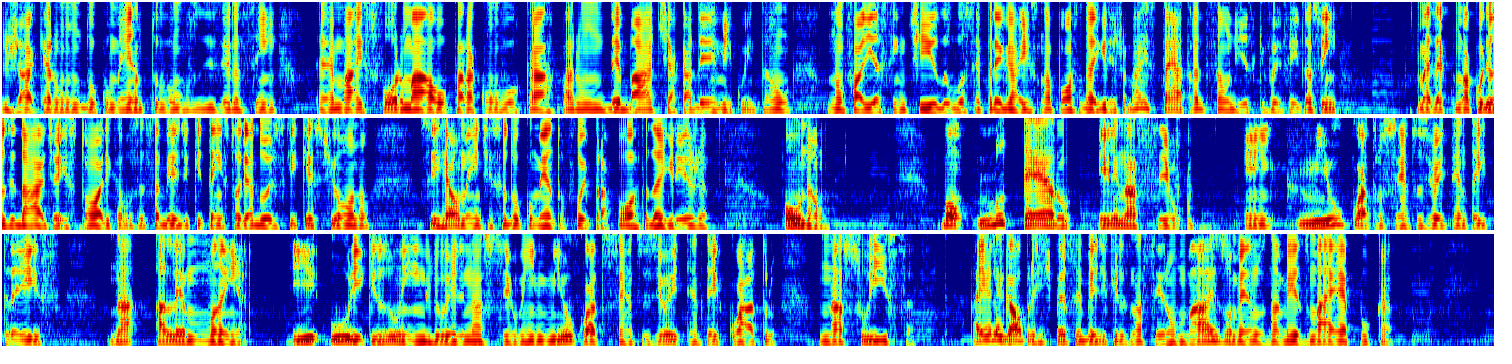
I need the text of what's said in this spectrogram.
já que era um documento, vamos dizer assim, é, mais formal para convocar para um debate acadêmico. Então, não faria sentido você pregar isso na porta da igreja. Mas tem a tradição diz que foi feito assim mas é uma curiosidade histórica você saber de que tem historiadores que questionam se realmente esse documento foi para a porta da igreja ou não. Bom, Lutero, ele nasceu em 1483 na Alemanha e Ulrich Zwinglio, ele nasceu em 1484 na Suíça. Aí é legal para a gente perceber de que eles nasceram mais ou menos na mesma época.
